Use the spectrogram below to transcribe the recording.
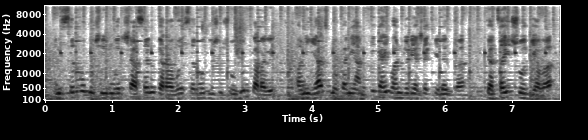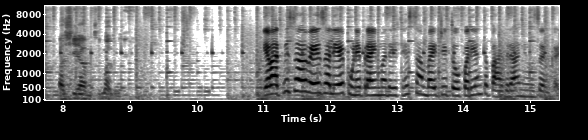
आणि सर्व दोषींवर शासन करावं सर्व दोषी शोधून काढावे आणि याच लोकांनी आणखी काही भानगडी अशा केल्यात का त्याचाही शोध घ्यावा अशी आमची मागणी आहे. या बातमीसह वेळ झाली आहे. पुणे प्राईममध्ये इथेच थांबायची. तोपर्यंत पाहत राहा न्यूज अनकट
